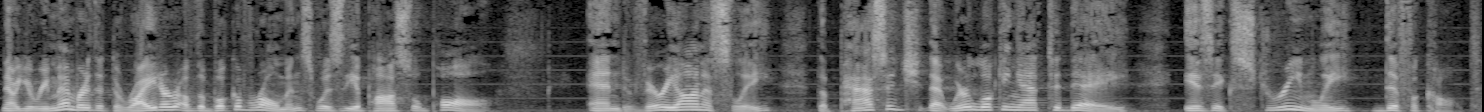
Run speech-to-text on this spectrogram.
Now, you remember that the writer of the book of Romans was the Apostle Paul. And very honestly, the passage that we're looking at today is extremely difficult.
